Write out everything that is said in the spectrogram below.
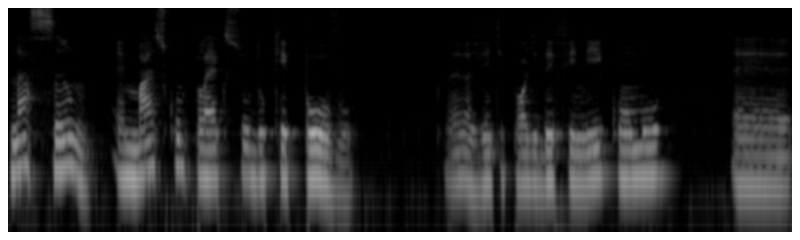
Nação é mais complexo do que povo, né? A gente pode definir como é,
